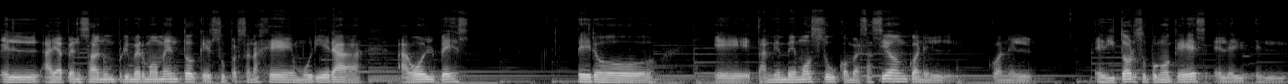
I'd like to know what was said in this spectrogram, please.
él había pensado en un primer momento que su personaje muriera a golpes pero eh, también vemos su conversación con el, con el editor, supongo que es, el,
